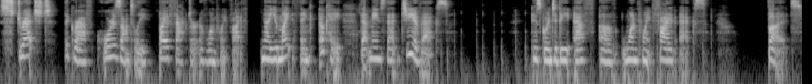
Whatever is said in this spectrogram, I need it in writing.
stretched the graph horizontally by a factor of 1.5. Now you might think, okay, that means that g of x is going to be f of 1.5x. But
